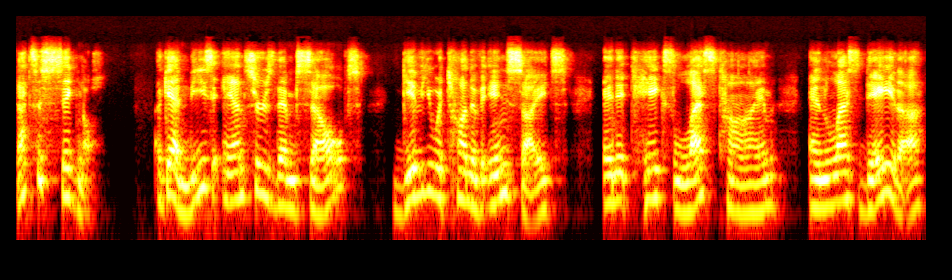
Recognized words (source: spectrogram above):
That's a signal. Again, these answers themselves give you a ton of insights, and it takes less time and less data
